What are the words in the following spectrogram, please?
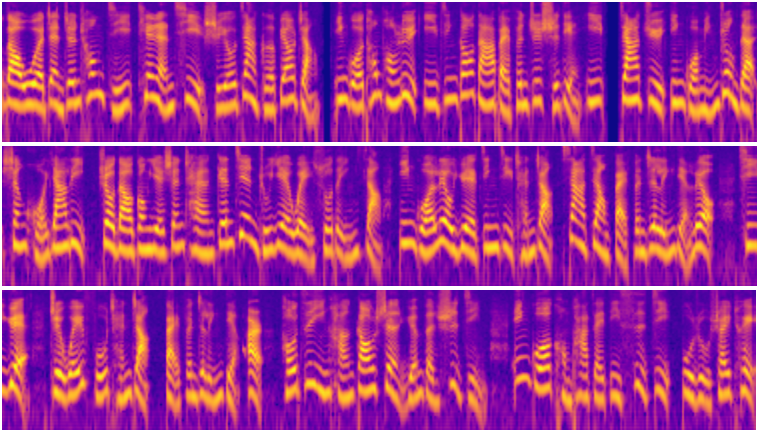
到乌俄战争冲击，天然气、石油价格飙涨，英国通膨率已经高达百分之十点一，加剧英国民众的生活压力。受到工业生产跟建筑业萎缩的影响，英国六月经济成长下降百分之零点六，七月只微幅成长百分之零点二。投资银行高盛原本示警，英国恐怕在第四季步入衰退，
